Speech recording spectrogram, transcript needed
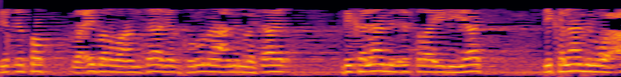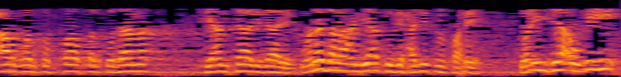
بقصص وعبر وأمثال يذكرونها عن المشايخ بكلام الإسرائيليات بكلام الوعاظ والقصاص القدامى بأمثال ذلك. ونذر أن يأتوا بحديث صحيح. وإن جاءوا به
